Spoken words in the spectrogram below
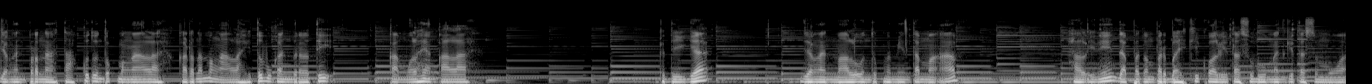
jangan pernah takut untuk mengalah karena mengalah itu bukan berarti kamulah yang kalah. Ketiga, jangan malu untuk meminta maaf. Hal ini dapat memperbaiki kualitas hubungan kita semua.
